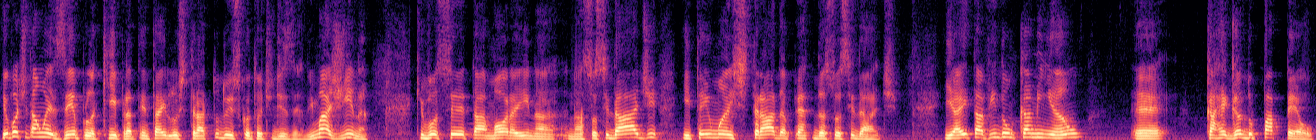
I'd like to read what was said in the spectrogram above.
Eu vou te dar um exemplo aqui para tentar ilustrar tudo isso que eu estou te dizendo. Imagina que você tá, mora aí na, na sua cidade e tem uma estrada perto da sua cidade. E aí está vindo um caminhão é, carregando papel.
